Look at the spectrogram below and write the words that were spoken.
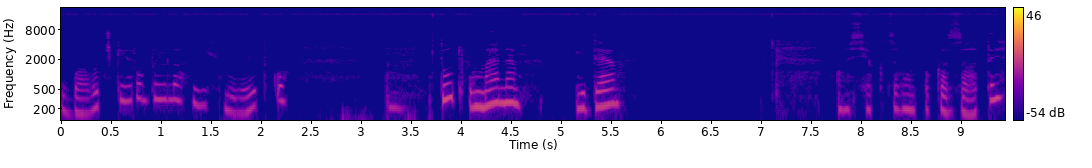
убавочки робила, їх не видко. Тут у мене йде, ось як це вам показати.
